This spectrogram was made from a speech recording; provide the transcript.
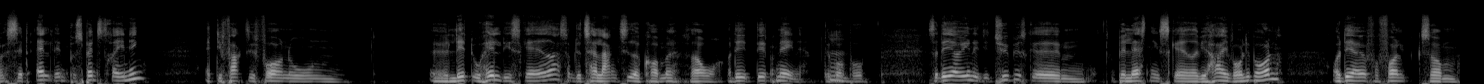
at sætte alt inn på spændstræning, at de faktisk får noen øh, litt uheldige skader, som det tar lang tid å komme seg over. Og det, det er knæene, det går Mm. på. Så det er jo en av de typiske øh, belastningsskader, vi har i volleyball. Og det er jo for folk, som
